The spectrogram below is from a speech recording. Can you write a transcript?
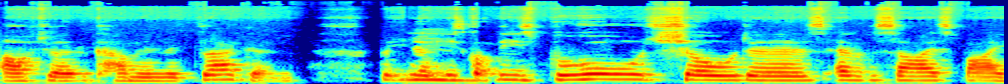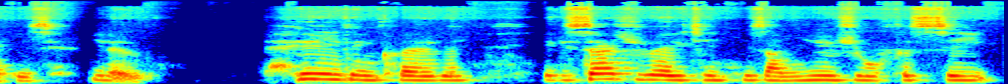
after overcoming the dragon. But you know, mm. he's got these broad shoulders, emphasised by his you know heaving clothing, exaggerating his unusual physique,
